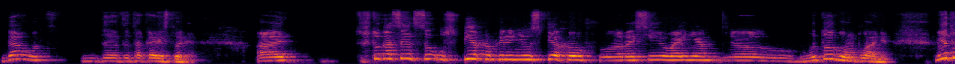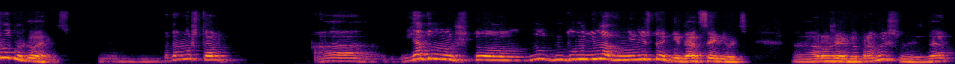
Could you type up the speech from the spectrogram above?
Да, вот это такая история. А что касается успехов или неуспехов России в войне э, в итоговом плане, мне трудно говорить. Потому что а, я думаю, что, ну, думаю, не надо, не, не стоит недооценивать э, оружейную промышленность, да.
